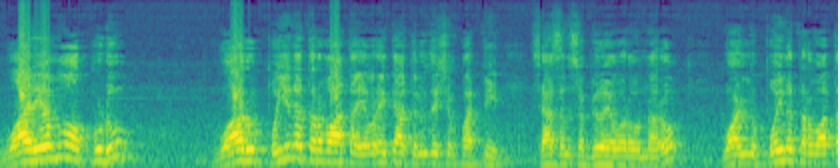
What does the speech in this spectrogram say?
వారేమో అప్పుడు వారు పోయిన తర్వాత ఎవరైతే ఆ తెలుగుదేశం పార్టీ శాసనసభ్యులు ఎవరో ఉన్నారో వాళ్ళు పోయిన తర్వాత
